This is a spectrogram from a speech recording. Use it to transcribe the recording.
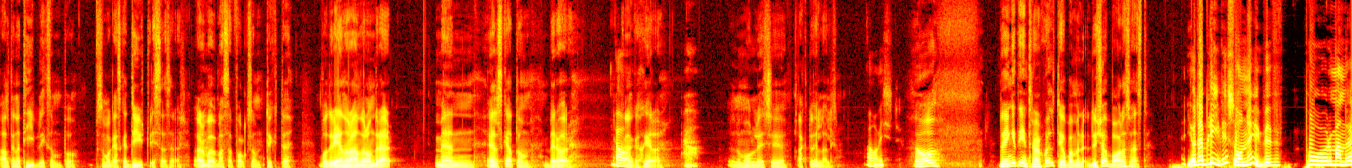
alternativ liksom på, som var ganska dyrt vissa. Så där. Och det var en massa folk som tyckte både det ena och det andra om det där. Men jag älskar att de berör, ja, engagerar. De håller sig ju aktuella liksom. ja, visst. Ja, du har inget internationellt att jobba med nu. Du kör bara svenskt. Ja, det har blivit så nu. På de andra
